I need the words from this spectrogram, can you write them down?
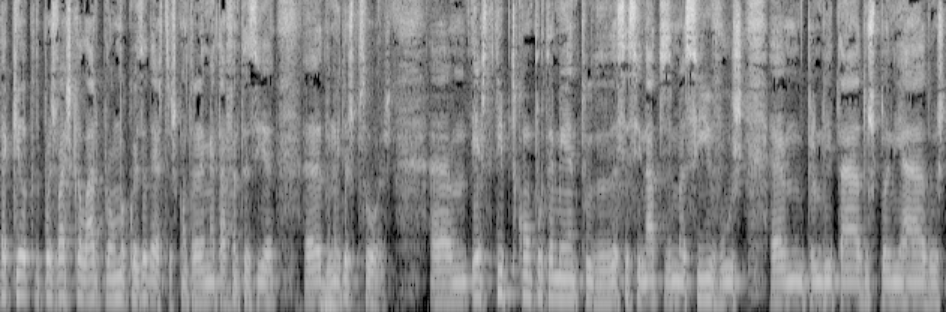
aquele que depois vai escalar para uma coisa destas, contrariamente à fantasia uh, de muitas pessoas este tipo de comportamento de assassinatos massivos, premeditados, planeados,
